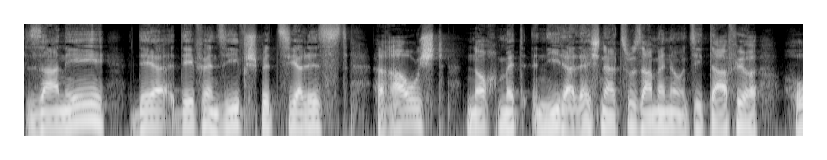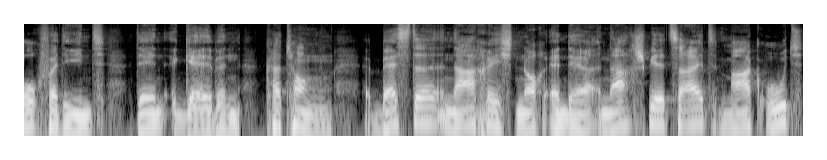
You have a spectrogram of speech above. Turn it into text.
Sané, der Defensivspezialist, rauscht noch mit Niederlechner zusammen und sieht dafür hochverdient den gelben Karton. Beste Nachricht noch in der Nachspielzeit. Marc Uth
